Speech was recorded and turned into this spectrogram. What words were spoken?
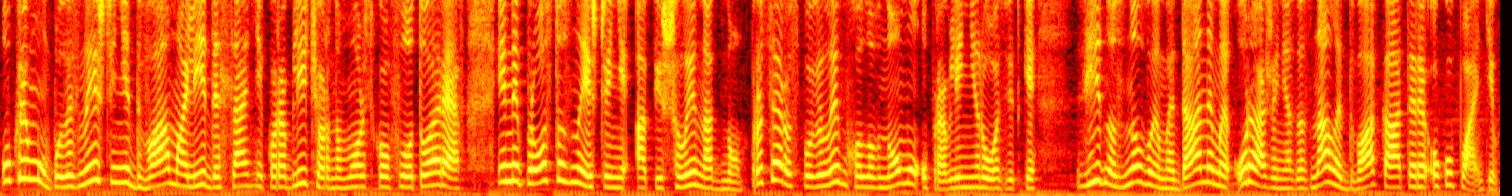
У Криму були знищені два малі десантні кораблі Чорноморського флоту РФ. І не просто знищені, а пішли на дно. Про це розповіли в головному управлінні розвідки. Згідно з новими даними, ураження зазнали два катери окупантів.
